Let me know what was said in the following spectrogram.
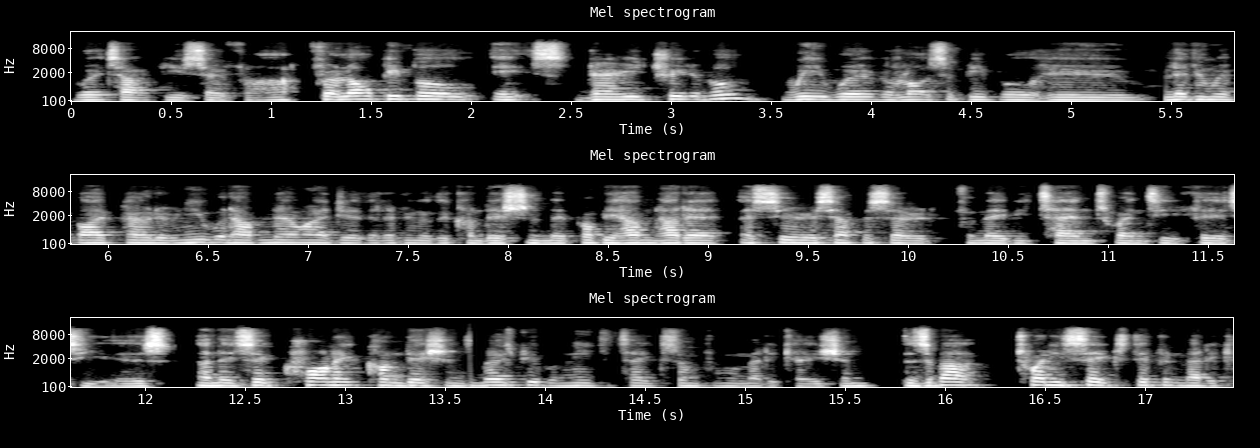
worked out for you so far. For a lot of people, it's very treatable. We work with lots of people who living with bipolar and you would have no idea they're living with the condition. They probably haven't had a, a serious episode for maybe 10, 20, 30 years. And it's a chronic condition. Most people need to take some form of medication. There's about 26 different medications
